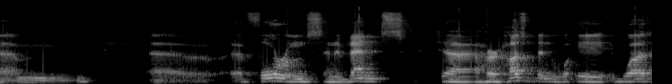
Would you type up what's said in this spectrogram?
um, forums and events. Uh, her husband was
